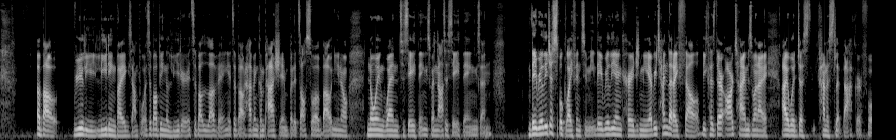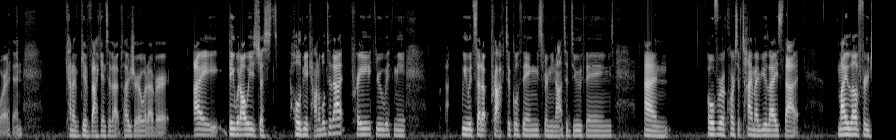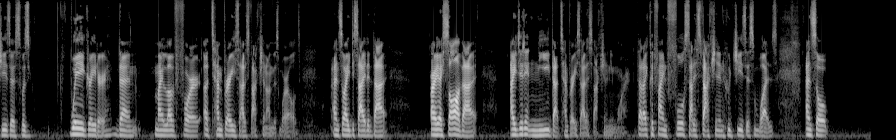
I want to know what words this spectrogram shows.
about really leading by example. It's about being a leader. It's about loving. It's about having compassion, but it's also about, you know, knowing when to say things, when not to say things and they really just spoke life into me. They really encouraged me every time that I fell because there are times when I, I would just kind of slip back or forth and kind of give back into that pleasure or whatever. I they would always just hold me accountable to that, pray through with me. We would set up practical things for me not to do things. And over a course of time I realized that my love for Jesus was way greater than my love for a temporary satisfaction on this world. And so I decided that, or I saw that I didn't need that temporary satisfaction anymore, that I could find full satisfaction in who Jesus was. And so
